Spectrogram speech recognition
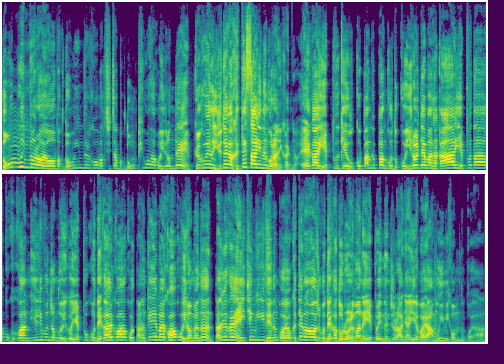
너무 힘들어요. 막 너무 힘들고 막 진짜 막 너무 피곤하고 이런데 결국에는 유대가 그때 쌓이는 거라니까요. 애가 예쁘게 웃고 빵긋빵긋 웃고 이럴 때만 잠깐 아 예쁘다 하고 그거 한 1, 2분 정도 이거 예쁘고 내가 할 거 하고 나는 게임 할 거 하고 이러면은 나중에 그냥 ATM 기기 되는 거예요. 그때 가가지고 내가 너를 얼마나 예뻐했는 줄 아냐 이래봐야 아무 의미가 없는 거야.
